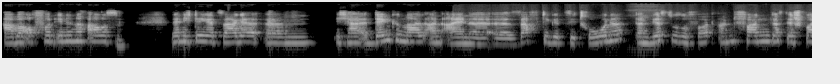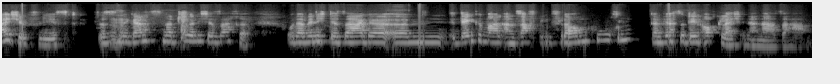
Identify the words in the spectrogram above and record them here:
aber auch von innen nach außen. Wenn ich dir jetzt sage, ähm, ich denke mal an eine äh, saftige Zitrone, dann wirst du sofort anfangen, dass der Speichel fließt. Das ist eine mhm. ganz natürliche Sache. Oder wenn ich dir sage, ähm, denke mal an saftigen Pflaumenkuchen, dann wirst du den auch gleich in der Nase haben.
